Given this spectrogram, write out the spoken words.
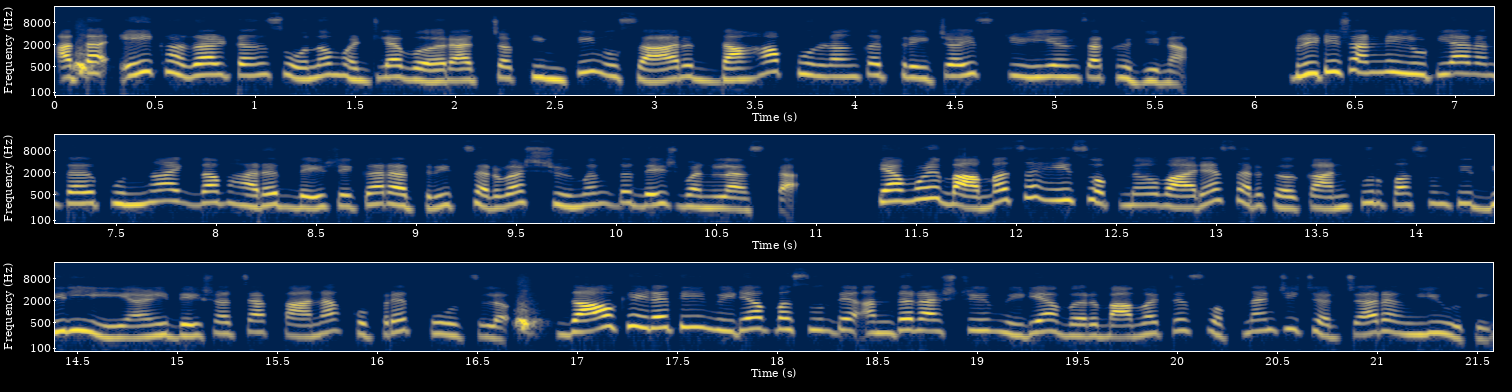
आता एक हजार टन सोनं म्हटल्यावर आजच्या किमतीनुसार दहा पूर्णांक त्रेचाळीस ट्रिलियनचा खजिना. ब्रिटिशांनी लुटल्यानंतर पुन्हा एकदा भारत देश एका रात्रीत सर्वात श्रीमंत देश बनला असता. त्यामुळे बाबाचं हे स्वप्न वाऱ्यासारखं कानपूरपासून ते दिल्ली आणि देशाच्या कानाकोपऱ्यात पोहोचलं. गाव खेड्यातील मीडियापासून ते आंतरराष्ट्रीय मीडियावर बाबाच्या स्वप्नांची चर्चा रंगली होती.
